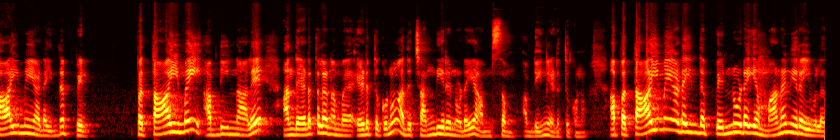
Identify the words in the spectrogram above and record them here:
தாய்மை அடைந்த பெண். இப்ப தாய்மை அப்படின்னாலே அந்த இடத்துல நம்ம எடுத்துக்கணும் அது சந்திரனுடைய அம்சம் அப்படின்னு எடுத்துக்கணும். அப்ப தாய்மை அடைந்த பெண்ணுடைய மனநிறைவுல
